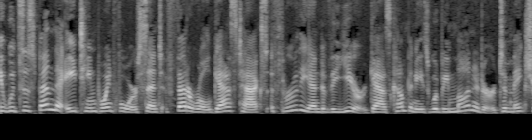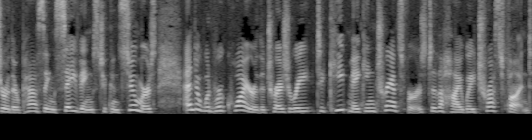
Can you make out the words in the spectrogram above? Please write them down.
It would suspend the 18.4 cent federal gas tax through the end of the year. Gas companies would be monitored to make sure they're passing savings to consumers, and it would require the Treasury to keep making transfers to the Highway Trust Fund.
